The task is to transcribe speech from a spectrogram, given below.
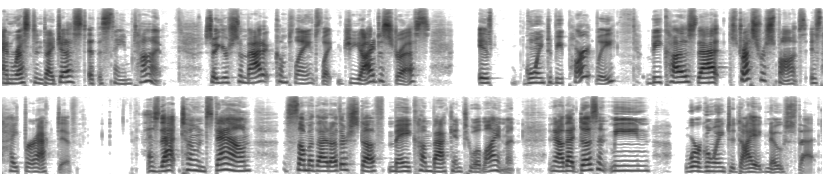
and rest and digest at the same time. So, your somatic complaints like GI distress is going to be partly because that stress response is hyperactive. As that tones down, some of that other stuff may come back into alignment. Now, that doesn't mean we're going to diagnose that.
